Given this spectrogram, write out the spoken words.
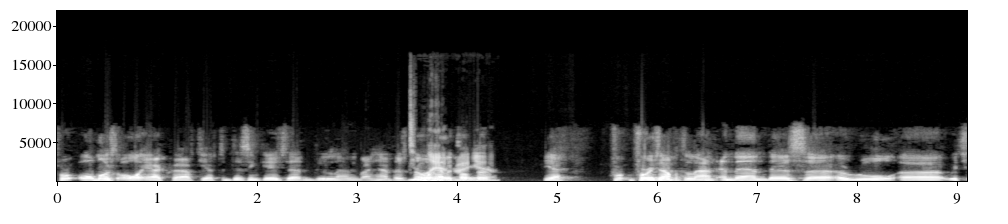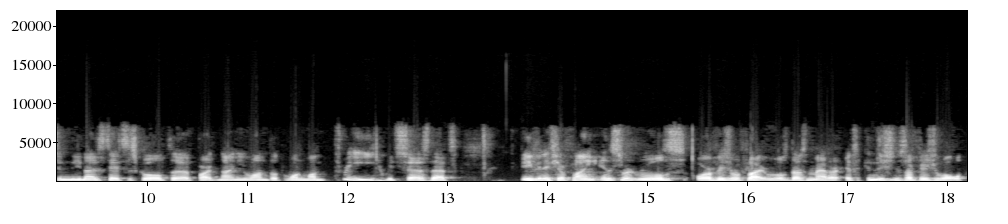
for almost all aircraft, you have to disengage that and do the landing by hand. There's no land, helicopter. Right, yeah. yeah for, for example, to land. And then there's uh, a rule uh, which in the United States is called uh, Part 91.113, which says that even if you're flying instrument rules or visual flight rules, doesn't matter. If the conditions are visual,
